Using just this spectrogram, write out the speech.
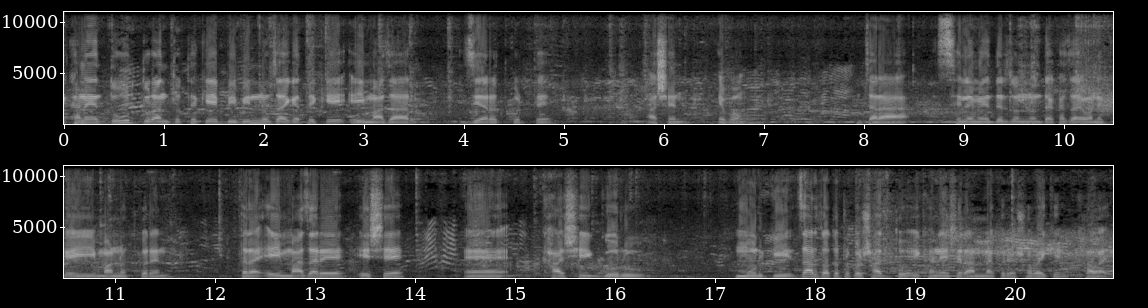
এখানে দূর দূরান্ত থেকে বিভিন্ন জায়গা থেকে এই মাজার জিয়ারত করতে আসেন এবং যারা ছেলে মেয়েদের জন্য দেখা যায় অনেকেই মানত করেন, তারা এই মাজারে এসে খাসি, গরু, মুরগি, যার যতটুকু সাধ্য এখানে এসে রান্না করে সবাইকে খাওয়ায়।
